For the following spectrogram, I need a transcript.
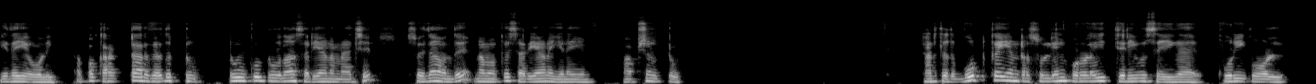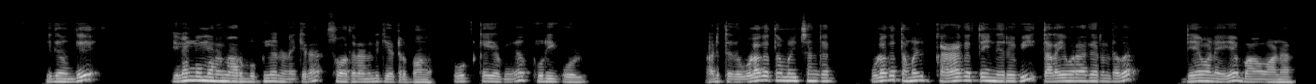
இதய ஒளி. அப்போ கரெக்டாக இருக்கிறது டூ டூக்கு டூ தான் சரியான மேட்ச்சு ஸோ இதான் வந்து நமக்கு சரியான இணையம். ஆப்ஷன் டூ அடுத்தது பூட்கை என்ற சொல்லின் பொருளை தெரிவு செய்க. குறிக்கோள். இது வந்து இளங்குமரனார் புக்னு நினைக்கிறேன். ஸோ அதில் இருந்து கேட்டிருப்பாங்க. பூட்கை அப்படின்னா குறிக்கோள். அடுத்தது உலக தமிழ் சங்க உலக தமிழ் கழகத்தை நிறுவி தலைவராக இருந்தவர் தேவநேய பாவாணர்.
